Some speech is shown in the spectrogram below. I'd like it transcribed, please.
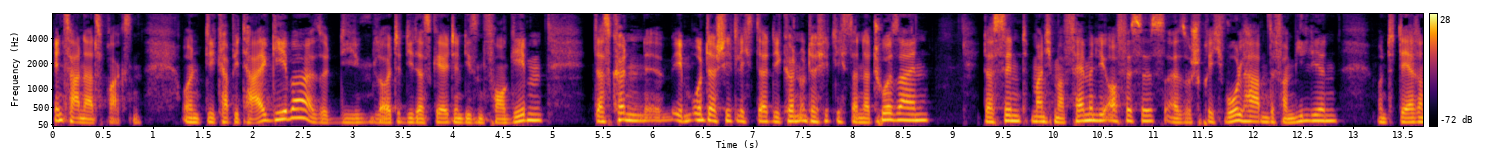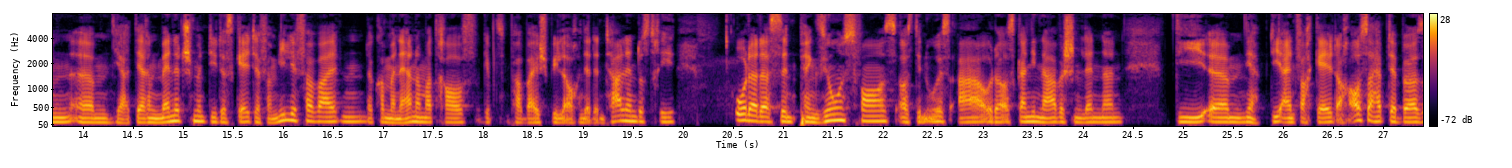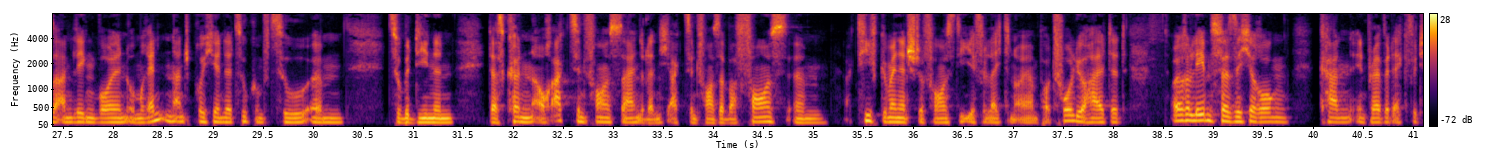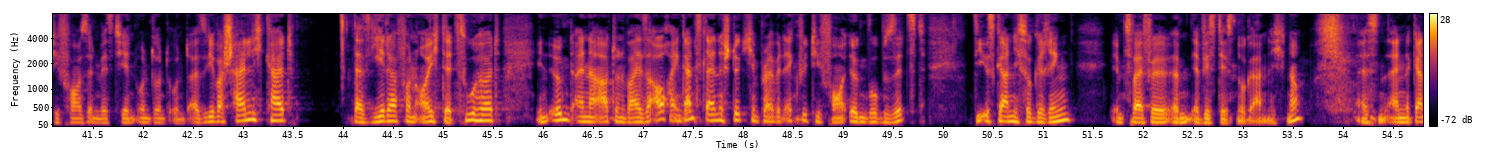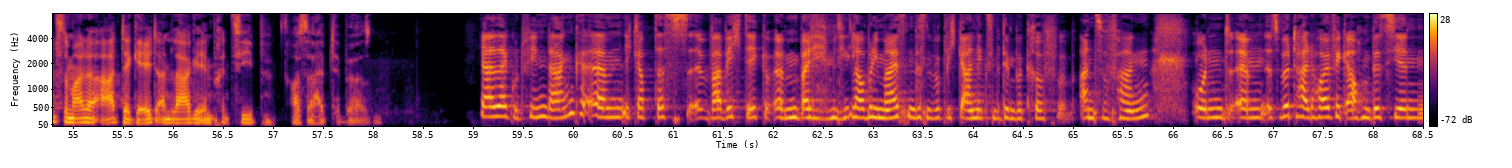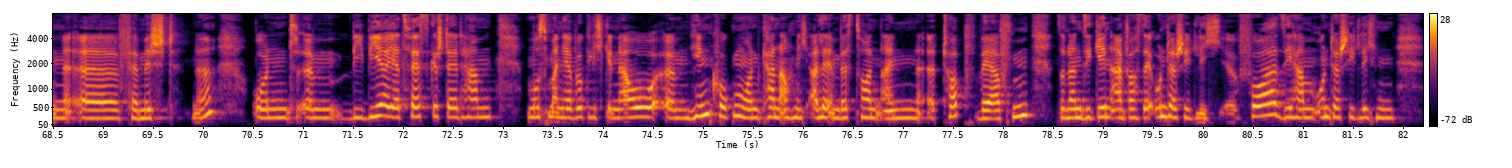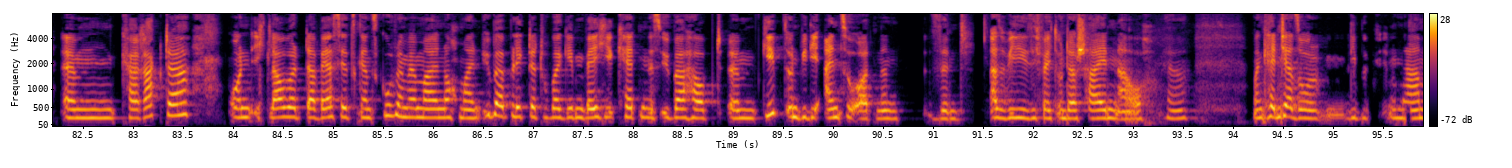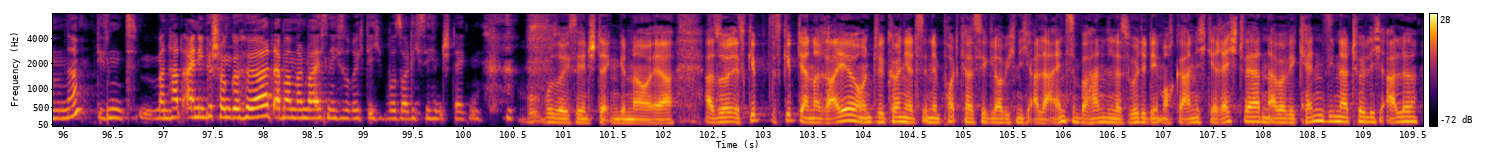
in Zahnarztpraxen. Und die Kapitalgeber, also die Leute, die das Geld in diesen Fonds geben, das können äh, eben unterschiedlichster, die können unterschiedlichster Natur sein. Das sind manchmal Family Offices, also sprich wohlhabende Familien und deren, ähm, ja, deren Management, die das Geld der Familie verwalten. Da kommen wir nachher nochmal drauf. Gibt es ein paar Beispiele auch in der Dentalindustrie. Oder das sind Pensionsfonds aus den USA oder aus skandinavischen Ländern, die, ähm, ja, die einfach Geld auch außerhalb der Börse anlegen wollen, um Rentenansprüche in der Zukunft zu, ähm, zu bedienen. Das können auch Aktienfonds sein oder nicht Aktienfonds, aber Fonds, ähm, aktiv gemanagte Fonds, die ihr vielleicht in eurem Portfolio haltet. Eure Lebensversicherung kann in Private Equity Fonds investieren und, und, und. Also die Wahrscheinlichkeit, dass jeder von euch, der zuhört, in irgendeiner Art und Weise auch ein ganz kleines Stückchen Private Equity Fonds irgendwo besitzt, die ist gar nicht so gering. Im Zweifel, ähm, ihr wisst es nur gar nicht. Ne? Es ist eine ganz normale Art der Geldanlage im Prinzip außerhalb der Börsen. Ja, sehr gut, vielen Dank. Ähm, ich glaube, das äh, war wichtig, ähm, weil ich, glaube, die meisten wissen wirklich gar nichts mit dem Begriff anzufangen. Und ähm, es wird halt häufig auch ein bisschen äh, vermischt. Ne? Und ähm, wie wir jetzt festgestellt haben, muss man ja wirklich genau ähm, hingucken und kann auch nicht alle Investoren einen äh, Topf werfen, sondern sie gehen einfach sehr unterschiedlich äh, vor. Sie haben unterschiedlichen ähm, Charakter. Und ich glaube, da wäre es jetzt ganz gut, wenn wir mal noch mal einen Überblick darüber geben, welche Ketten es überhaupt ähm, gibt und wie die einzuordnen sind. Also wie die sich vielleicht unterscheiden auch. Ja man kennt ja so die Namen, ne? Die sind, man hat einige schon gehört, aber man weiß nicht so richtig, wo soll ich sie hinstecken. Wo, wo soll ich sie hinstecken, genau, ja. Also es gibt, es gibt ja eine Reihe und wir können jetzt in dem Podcast hier, glaube ich, nicht alle einzeln behandeln. Das würde dem auch gar nicht gerecht werden, aber wir kennen sie natürlich alle.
